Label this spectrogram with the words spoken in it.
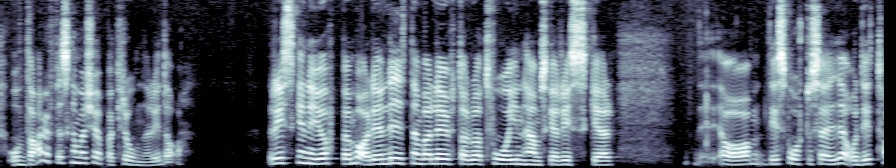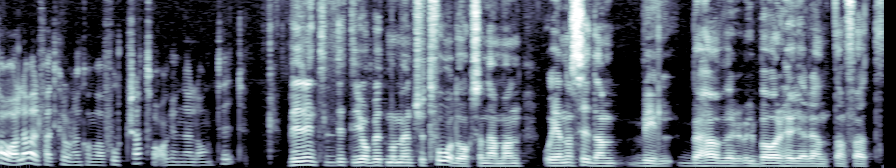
Och varför ska man köpa kronor idag? Risken är ju uppenbar. Det är en liten valuta och du har två inhemska risker. Ja, det är svårt att säga. Och det talar väl för att kronan kommer att vara fortsatt svag under en lång tid. Blir det inte lite jobbigt moment 22 då också när man å ena sidan vill, behöver, eller bör höja räntan för att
